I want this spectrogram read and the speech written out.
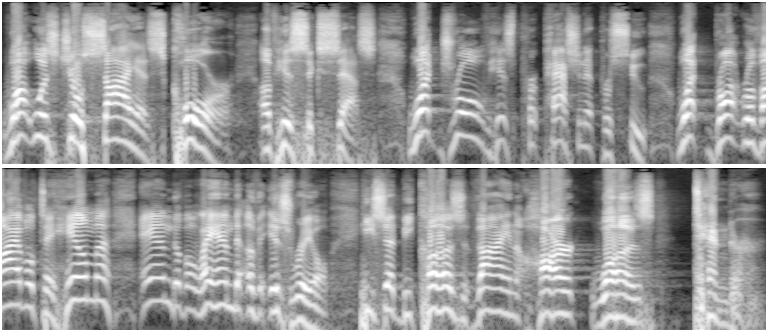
What was Josiah's core of his success? What drove his passionate pursuit? What brought revival to him and to the land of Israel? He said, Because thine heart was tender.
